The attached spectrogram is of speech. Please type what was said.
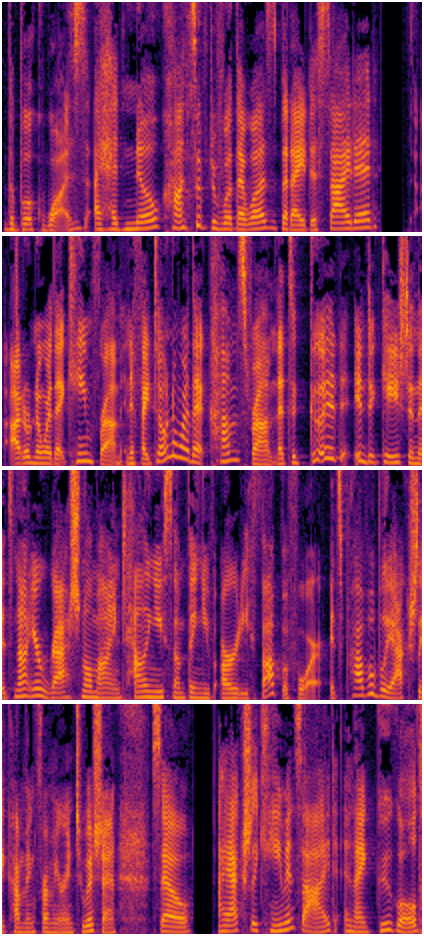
the book was. I had no concept of what that was, but I decided I don't know where that came from. And if I don't know where that comes from, that's a good indication that's not your rational mind telling you something you've already thought before. It's probably actually coming from your intuition. So I actually came inside and I Googled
